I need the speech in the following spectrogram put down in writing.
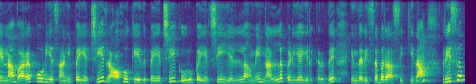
ஏன்னா வரக்கூடிய சனி பெயர்ச்சி ராகு கேது பெயர்ச்சி குரு பெயர்ச்சி எல்லாமே நல்லபடியாக இருக்கிறது இந்த ரிஷப ராசிக்கு தான். ரிஷப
